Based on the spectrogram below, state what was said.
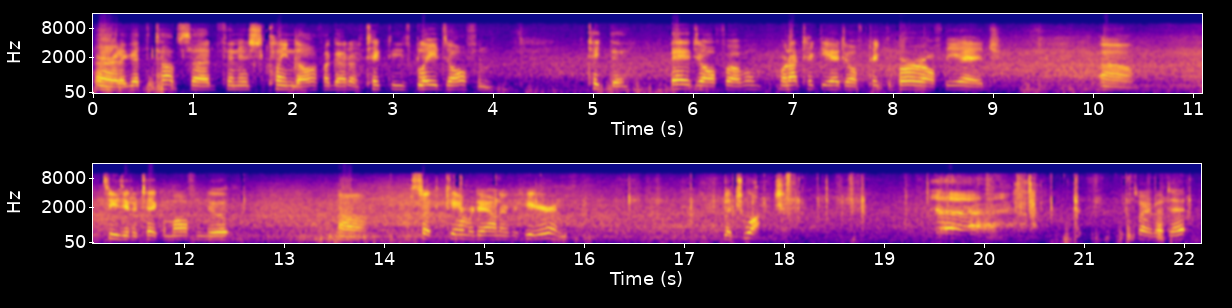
Alright, I got the top side finished, cleaned off. I gotta take these blades off and take the edge off of them. Or not take the edge off, take the burr off the edge. Um, it's easy to take them off and do it. Um, set the camera down over here and let you watch. Uh, sorry about that.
